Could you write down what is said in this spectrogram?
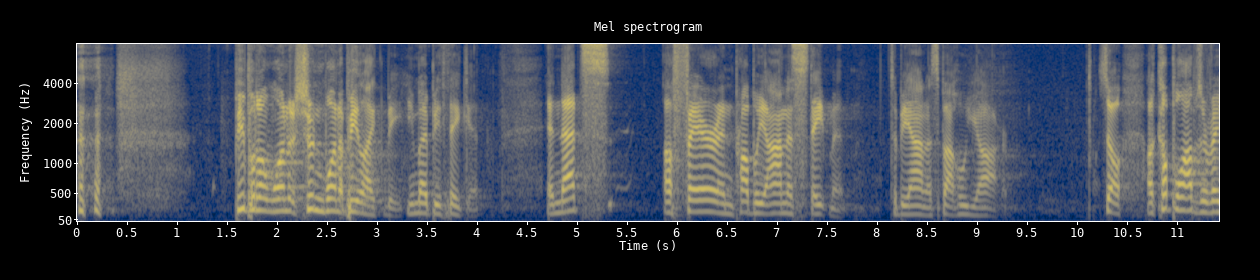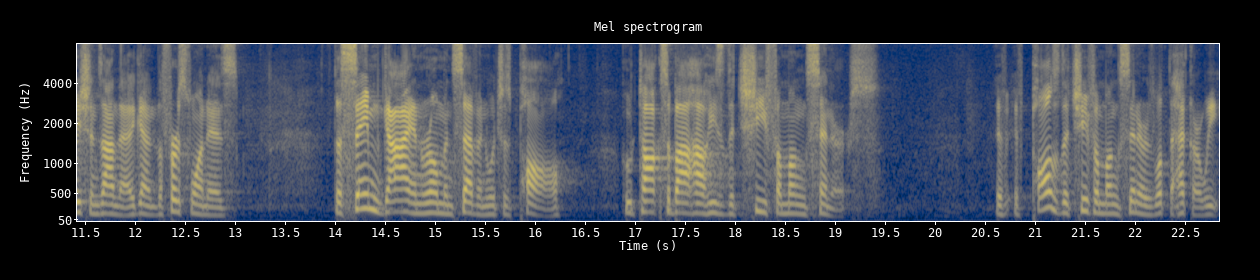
People don't want to, shouldn't want to be like me, you might be thinking. And that's a fair and probably honest statement, to be honest, about who you are. So, a couple observations on that. Again, the first one is the same guy in Romans 7, which is Paul, who talks about how he's the chief among sinners. If, if Paul's the chief among sinners, what the heck are we?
